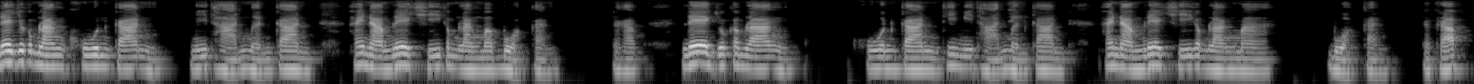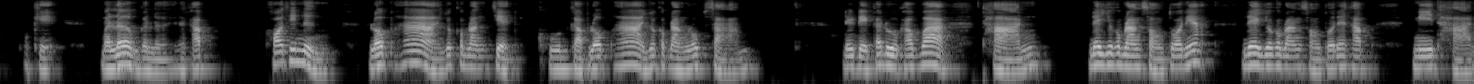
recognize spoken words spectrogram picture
เลขยกกำลังคูณกัน มีฐานเหมือนกัน ให้นำเลขชี้กำลังมาบวกกันนะครับ เลขยกกำลังคูณกันที่มีฐานเหมือนกัน ให้นำเลขชี้กำลังมาบวกกันนะครับ โอเค มาเริ่มกันเลยนะครับ ข้อที่ 1 ลบ 5 ยกกำลัง 7 คูณกับลบ 5 ยกกำลังลบ 3 เด็กๆก็ดูครับว่า ฐานเลขยกกำลัง 2 ตัวเนี้ยเลขยกกำลัง 2 ตัวเนี้ยครับ มีฐาน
